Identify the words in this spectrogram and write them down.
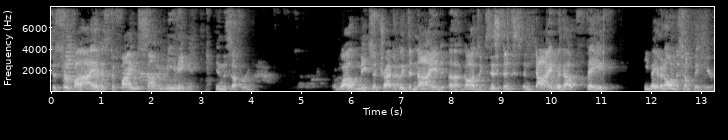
To survive is to find some meaning in the suffering. While Nietzsche tragically denied uh, God's existence and died without faith, he may have been onto something here.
